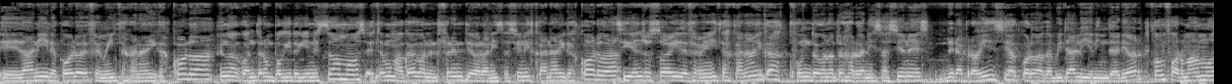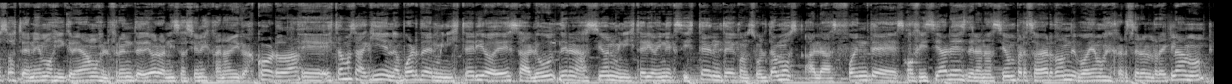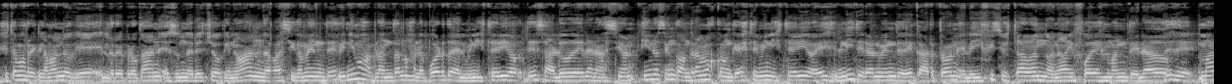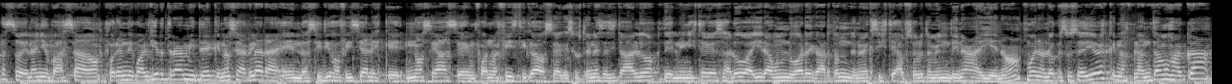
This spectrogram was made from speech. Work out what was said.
eh, Dani Lecolo de Feministas Canábicas Córdoba. Vengo a contar un poquito quiénes somos. Estamos acá con el Frente de Organizaciones Canábicas Córdoba. Si bien yo soy de Feministas Canábicas, junto con otras organizaciones de la provincia, Córdoba Capital y el interior, conformamos, sostenemos y creamos el Frente de Organizaciones Canábicas Córdoba. Eh, estamos aquí en la puerta del Ministerio de Salud de la Nación, ministerio inexistente. Consultamos a las fuentes oficiales de la Nación para saber dónde podíamos ejercer el reclamo. Estamos reclamando que el ReproCan es un derecho que no anda, básicamente vinimos a plantarnos a la puerta del Ministerio de Salud de la Nación y nos encontramos con que este ministerio es literalmente de cartón. El edificio está abandonado y fue desmantelado desde marzo del año pasado. Por ende, cualquier trámite que no se aclara en los sitios oficiales que no se hace en forma física, o sea que si usted necesita algo del Ministerio de Salud va a ir a un lugar de cartón donde no existe absolutamente nadie, ¿no? Bueno, lo que sucedió es que nos plantamos acá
